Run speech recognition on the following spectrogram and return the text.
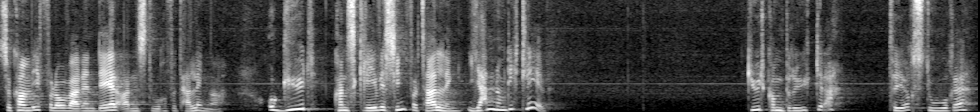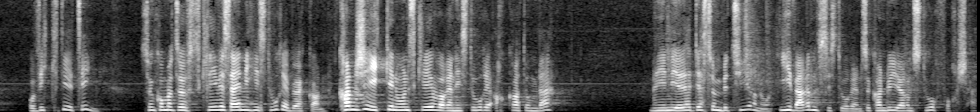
så kan vi få lov å være en del av den store fortellinga. Og Gud kan skrive sin fortelling gjennom ditt liv. Gud kan bruke deg til å gjøre store og viktige ting som kommer til å skrive seg inn i historiebøkene. Kanskje ikke noen skriver en historie akkurat om det, men i det som betyr noe i verdenshistorien, så kan du gjøre en stor forskjell.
